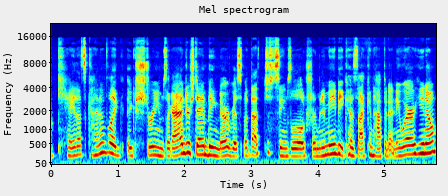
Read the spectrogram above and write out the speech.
okay, that's kind of like extremes. Like I understand being nervous, but that just seems a little extreme to me because that can happen anywhere, you know."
